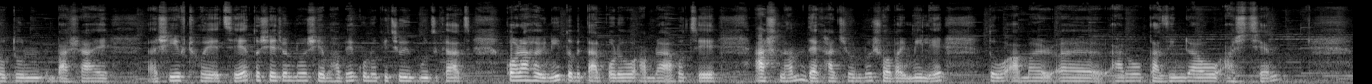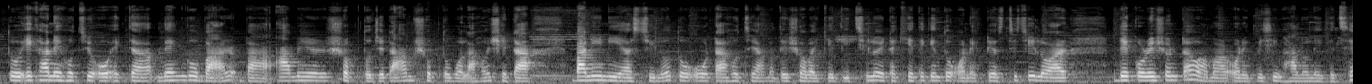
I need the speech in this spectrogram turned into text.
নতুন বাসায় শিফট হয়েছে। তো সেজন্য সেভাবে কোনো কিছুই গুজগাছ করা হয়নি। তবে তারপরেও আমরা হচ্ছে আসলাম দেখার জন্য সবাই মিলে। তো আমার আরও কাজিনরাও আসছেন। তো এখানে হচ্ছে ও একটা ম্যাঙ্গো বার বা আমের সপ্ত, যেটা আম সপ্ত বলা হয়, সেটা বানিয়ে নিয়ে আসছিল। তো ওটা হচ্ছে আমাদের সবাইকে দিচ্ছিল। এটা খেতে কিন্তু অনেক টেস্টি ছিল আর ডেকোরেশনটাও আমার অনেক বেশি ভালো লেগেছে।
